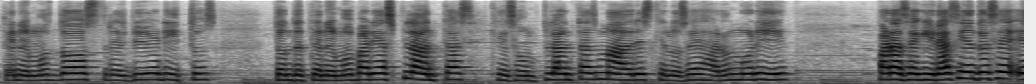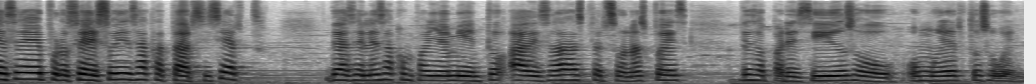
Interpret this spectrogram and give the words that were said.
tenemos dos, tres viveritos donde tenemos varias plantas que son plantas madres que no se dejaron morir, para seguir haciendo ese, ese proceso y esa catarsis, ¿cierto? De hacerles acompañamiento a esas personas, pues, desaparecidos o, muertos, o bueno.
